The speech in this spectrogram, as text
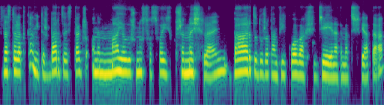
z nastolatkami też bardzo jest tak, że one mają już mnóstwo swoich przemyśleń, bardzo dużo tam w ich głowach się dzieje na temat świata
